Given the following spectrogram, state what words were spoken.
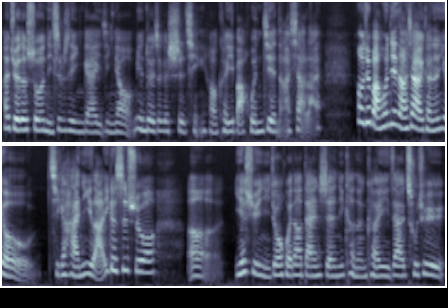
他觉得说，你是不是应该已经要面对这个事情？好，可以把婚戒拿下来。那我就把婚戒拿下来，可能有几个含义啦。一个是说，呃，也许你就回到单身，你可能可以再出去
